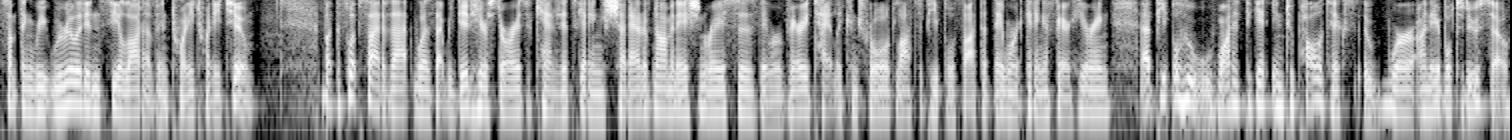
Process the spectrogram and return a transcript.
something we, we really didn't see a lot of in 2022. But the flip side of that was that we did hear stories of candidates getting shut out of nomination races. They were very tightly controlled. Lots of people thought that they weren't getting a fair hearing. Uh, people who wanted to get into politics were unable to do so.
